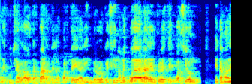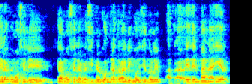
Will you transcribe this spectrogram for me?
de escuchar la otra parte, la parte de Garín, pero lo que sí no me cuadra dentro de esta ecuación es la manera como se le, digamos, se le rescinde el contrato al gringo, diciéndole a través del manager,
